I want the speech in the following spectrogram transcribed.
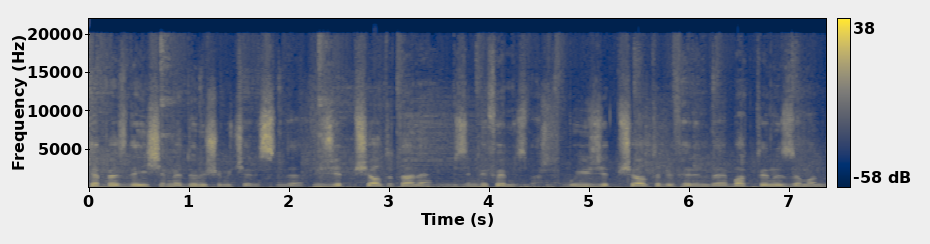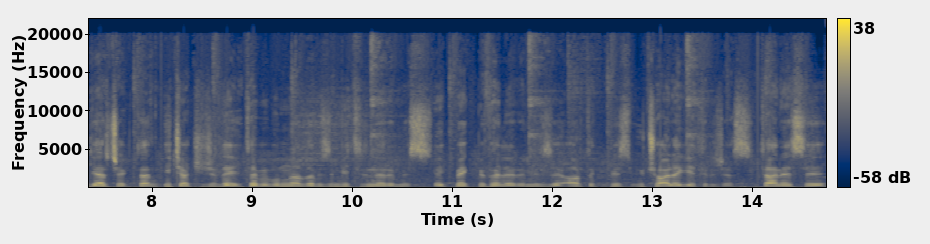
Kepez değişim ve dönüşüm içerisinde 176 tane bizim büfemiz var. Bu 176 büfenin baktığınız zaman gerçekten iç açıcı değil. Tabi bunlar da bizim vitrinlerimiz. Ekmek büfelerimizi artık biz 3 hale getireceğiz. Bir tanesi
